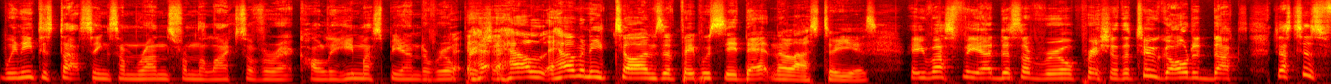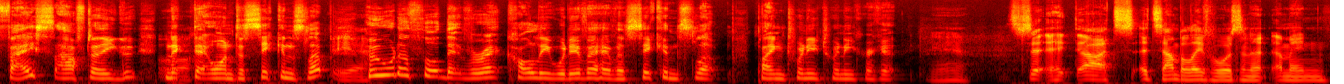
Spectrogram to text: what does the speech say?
we need to start seeing some runs from the likes of Virat Kohli. He must be under real pressure. How how many times have people said that in the last two years? he must be under some real pressure. The two golden ducks, just his face after he g- nicked that one to second slip. Who would have thought that Virat Kohli would ever have a second slip playing 2020 cricket? It's, it, uh, it's it's unbelievable, isn't it? I mean,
